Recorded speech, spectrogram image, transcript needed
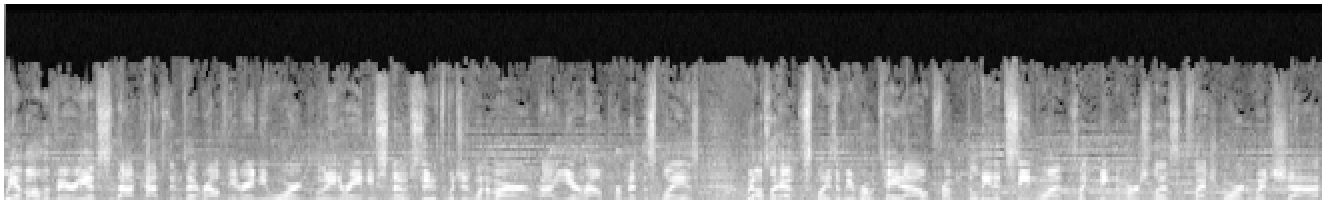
We have all the various uh, costumes that Ralphie and Randy wore, including Randy's snowsuit, which is one of our uh, year-round permanent displays. We also have displays that we rotate out from deleted scene ones, like Ming the Merciless and Flash Gordon, which uh,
